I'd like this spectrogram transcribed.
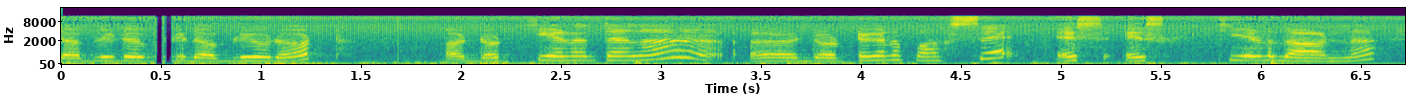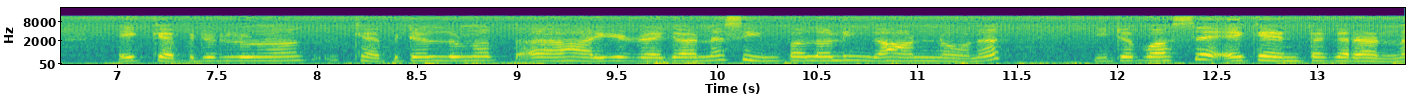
www.dot කියන තැන ඩොට් එකට පස්සේ ss කියලා දාන්න. ඒ කැපිටල් වුණත් කැපිටල් වුණොත් හරියට රැ ගන්න සිම්පල් වලින් ගහන්න ඕන. ඊට පස්සේ ඒක එන්ටර් කරන්න.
